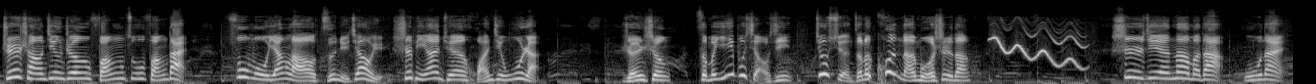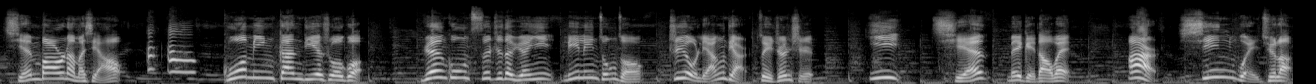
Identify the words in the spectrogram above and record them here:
职场竞争，房租房贷，父母养老、子女教育、食品安全、环境污染，人生怎么一不小心就选择了困难模式呢？世界那么大，无奈钱包那么小。国民干爹说过，员工辞职的原因林林总总，只有两点最真实：一，钱没给到位；二，心委屈了。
